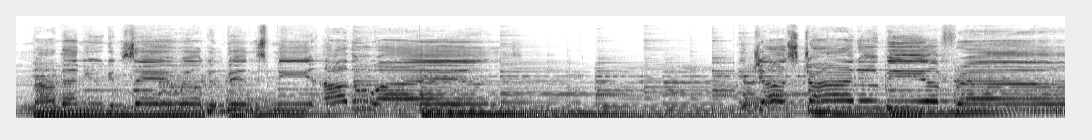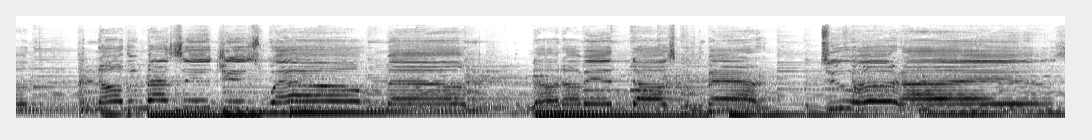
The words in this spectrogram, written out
Nothing you can say will convince me otherwise. You're just trying to be a friend. I know the message is well meant, but none of it does compare to her eyes.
